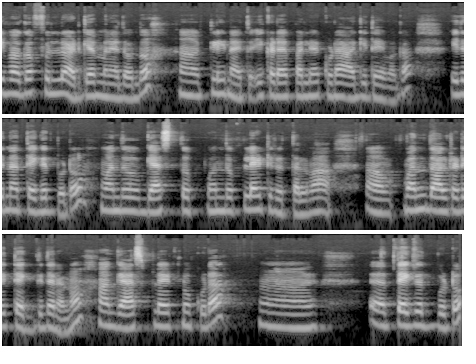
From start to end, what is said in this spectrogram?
ಇವಾಗ ಫುಲ್ಲು ಅಡುಗೆ ಮನೆಯದೊಂದು ಕ್ಲೀನ್ ಆಯಿತು. ಈ ಕಡೆ ಪಲ್ಯ ಕೂಡ ಆಗಿದೆ ಇವಾಗ. ಇದನ್ನು ತೆಗೆದ್ಬಿಟ್ಟು ಒಂದು ಗ್ಯಾಸ್ ಒಂದು ಪ್ಲೇಟ್ ಇರುತ್ತಲ್ವ ಒಂದು ಆಲ್ರೆಡಿ ತೆಗೆದಿದ್ದೆ ನಾನು. ಆ ಗ್ಯಾಸ್ ಪ್ಲೇಟ್ನೂ ಕೂಡ ತೆಗೆದ್ಬಿಟ್ಟು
